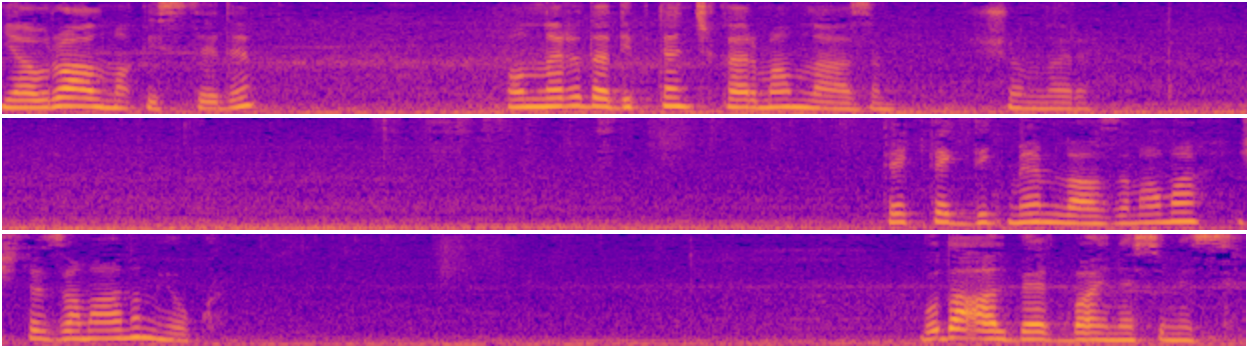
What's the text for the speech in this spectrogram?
Yavru almak istedim. Onları da dipten çıkarmam lazım. Şunları. Tek tek dikmem lazım ama işte zamanım yok. Bu da Albert Baynesimiz.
